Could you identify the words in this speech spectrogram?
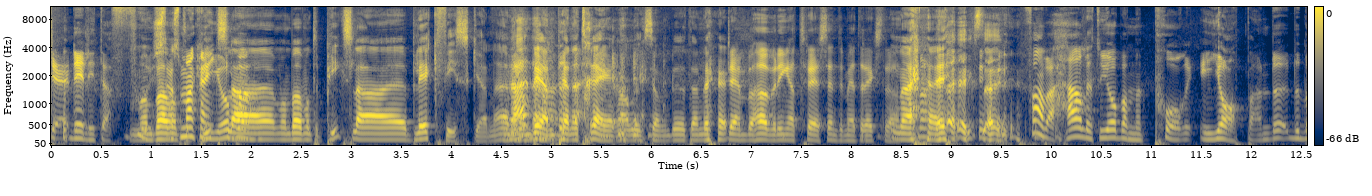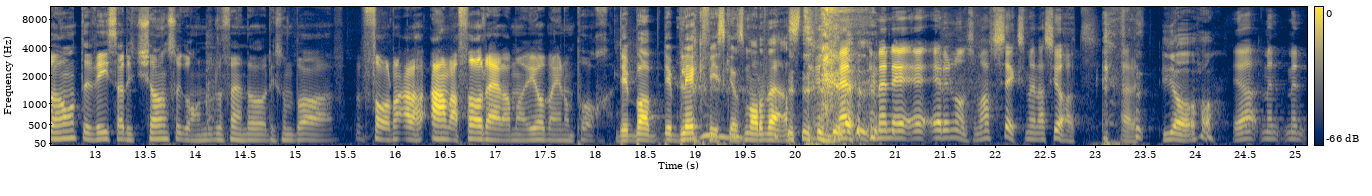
Det, det är lite Man fusk. behöver, Alltså man kan pixla, jobba... man behöver inte pixla bläckfisken, även Nej, om nej, den nej. penetrerar liksom. Det- Utan det, Den behöver inga 3 cm extra. nej. exakt. Fan vad härligt att jobba med porr i Japan. Du, du behöver inte visa ditt könsorgan. Du får ändå liksom bara få de alla andra fördelar med att jobba inom porr. Det är bara det är bläckfisken som har det värst. Men, men är, är det någon som har haft sex med en asiat? Här? Jaha. Ja, men, men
